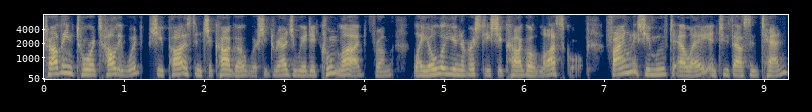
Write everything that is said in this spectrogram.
Traveling towards Hollywood, she paused in Chicago, where she graduated cum laude from Loyola University Chicago Law School. Finally, she moved to LA in 2010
